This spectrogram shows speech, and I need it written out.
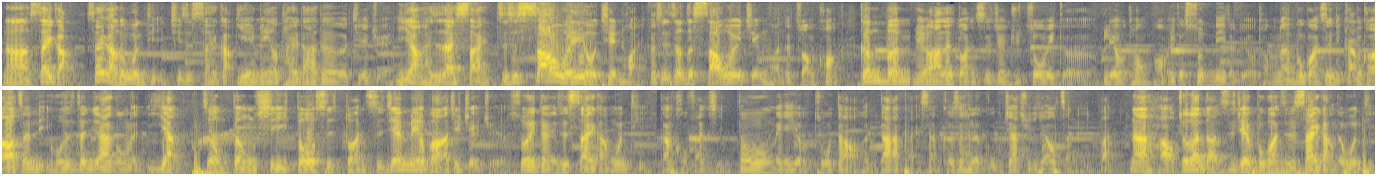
那塞港，塞港的问题，其实塞港也没有太大的解决，一样还是在塞，只是稍微有减缓。可是这个稍微减缓的状况，根本没办法在短时间去做一个流通，哈，一个顺利的流通。那不管是你港口要整理，或是增加功能，一样，这种东西都是短时间没有办法去解决的。所以等于是塞港问题、港口翻新都没有做到很大的改善，可是它的股价却腰斩了一半。那好，就算短时间不管是塞港的问题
